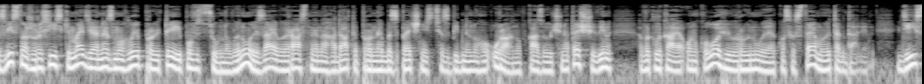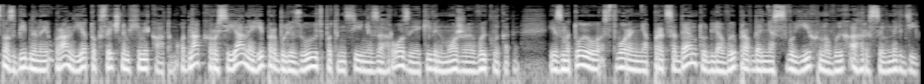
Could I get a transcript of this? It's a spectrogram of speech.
Звісно ж, російські медіа не змогли пройти і повз цю новину і зайвий раз не нагадати про небезпечність збідненого урану, вказуючи на те, що він викликає онкологію, руйнує екосистему і так далі. Дійсно, збіднений уран є токсичним хімікатом. Однак росіяни гіперболізують потенційні загрози, які він може викликати, і з метою створення прецеденту для виправдання своїх нових агресивних дій.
